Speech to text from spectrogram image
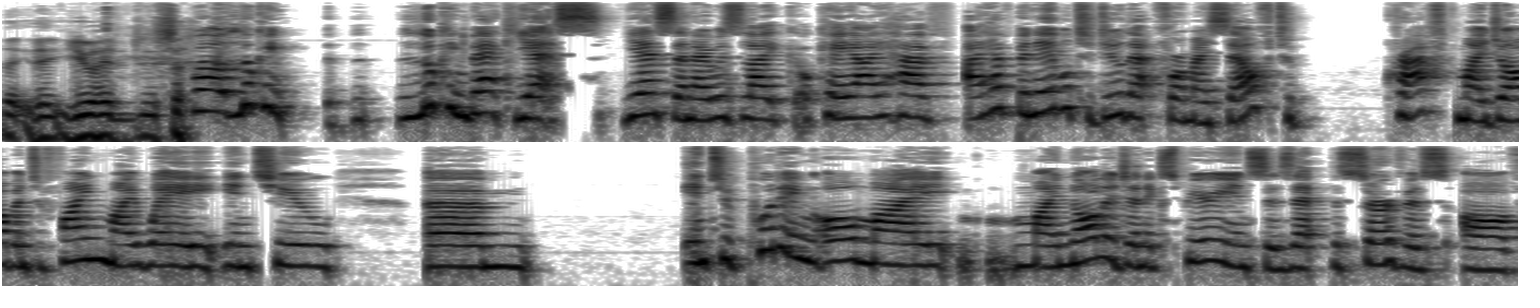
that, that you had? Well, looking looking back, yes, yes, and I was like, okay, I have I have been able to do that for myself to craft my job and to find my way into um, into putting all my my knowledge and experiences at the service of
